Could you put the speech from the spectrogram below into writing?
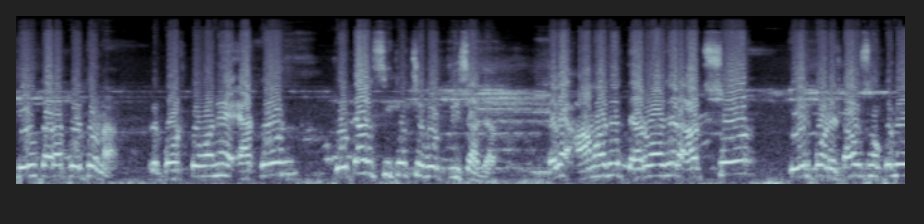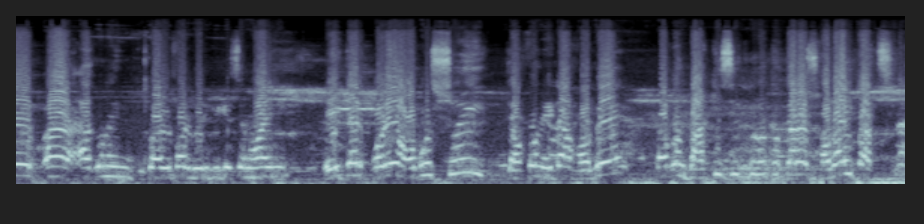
কেউ তারা পেতো না। তাহলে বর্তমানে এখন টোটাল সিট হচ্ছে বত্রিশ হাজার। তাহলে আমাদের তেরো হাজার আটশো এরপরে তাও সকলে এখন কলফার ভেরিফিকেশন হয়নি। এইটার পরে অবশ্যই যখন এটা হবে তখন বাকি সিটগুলো তো তারা সবাই পাচ্ছে। না,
